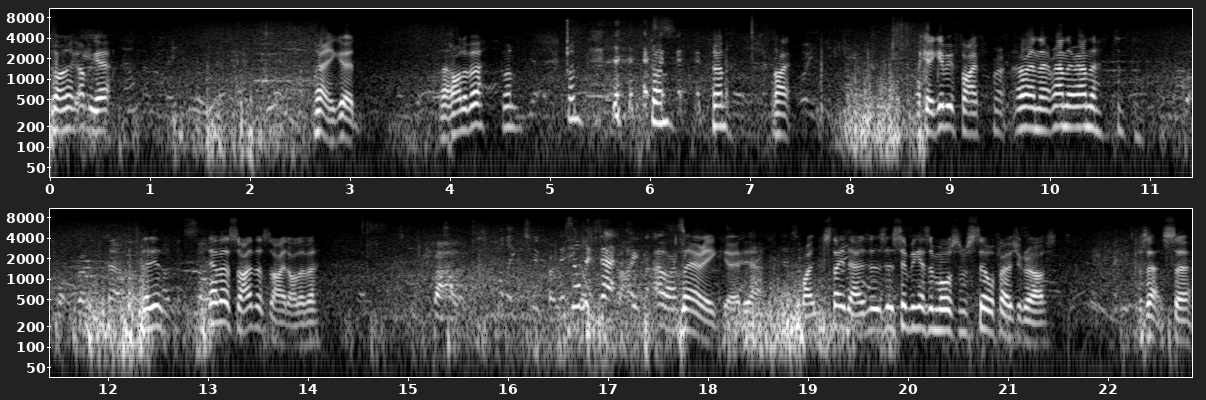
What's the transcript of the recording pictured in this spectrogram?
Go on, up you get. Very good. Uh, Oliver, go on. Go on. Go on. Go on. Right. Okay, give it five. Right, around there, around there, around there. The, the other side, the other side, Oliver. It's not exactly. Oh, Very good, yeah. Right, stay there. Let's, let's see if we get some more some still photographs. Because that's. Uh,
